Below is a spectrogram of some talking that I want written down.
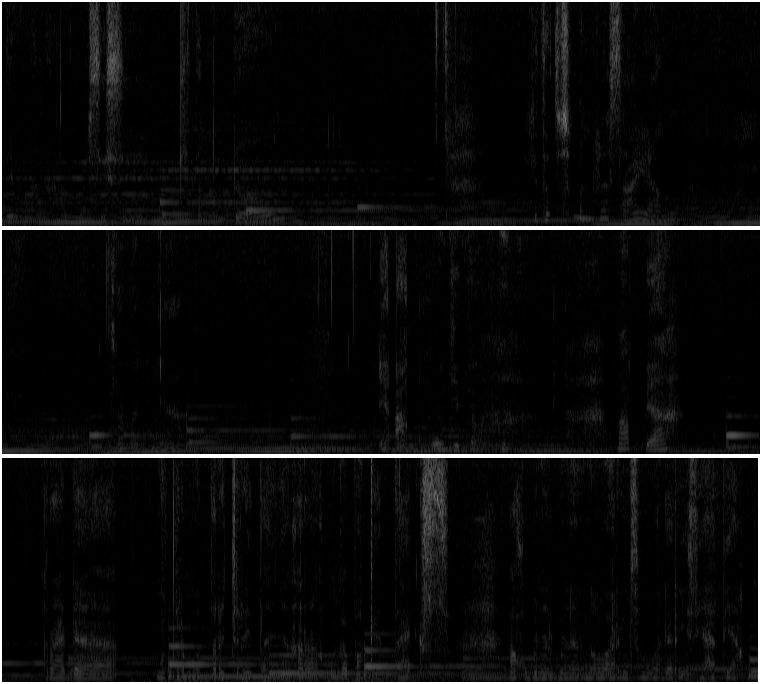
Di mana posisi kita ngedown? Kita tuh sebenarnya sayang sama dia. Ya aku gitu. Maaf ya rada muter-muter ceritanya karena aku nggak pakai teks. Aku benar-benar ngeluarin semua dari isi hati aku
